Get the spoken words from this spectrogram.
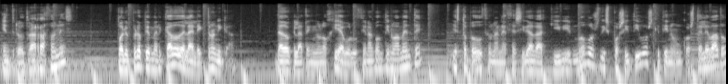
entre otras razones, por el propio mercado de la electrónica, dado que la tecnología evoluciona continuamente y esto produce una necesidad de adquirir nuevos dispositivos que tienen un coste elevado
